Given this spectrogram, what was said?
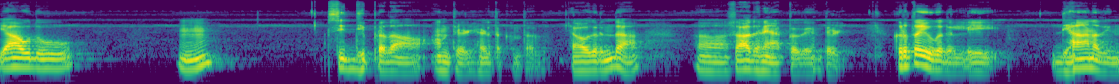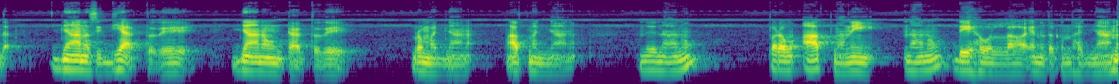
ಯಾವುದು? ಸಿದ್ಧಿಪ್ರದ ಅಂಥೇಳಿ ಹೇಳ್ತಕ್ಕಂಥದ್ದು. ಯಾವುದರಿಂದ ಸಾಧನೆ ಆಗ್ತದೆ ಅಂಥೇಳಿ ಕೃತಯುಗದಲ್ಲಿ ಧ್ಯಾನದಿಂದ ಜ್ಞಾನ ಸಿದ್ಧಿ ಆಗ್ತದೆ, ಜ್ಞಾನ ಉಂಟಾಗ್ತದೆ, ಬ್ರಹ್ಮಜ್ಞಾನ, ಆತ್ಮಜ್ಞಾನ. ಅಂದರೆ ನಾನು ಪರಮ, ಆತ್ಮನೇ, ನಾನು ದೇಹವಲ್ಲ ಎನ್ನತಕ್ಕಂತಹ ಜ್ಞಾನ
